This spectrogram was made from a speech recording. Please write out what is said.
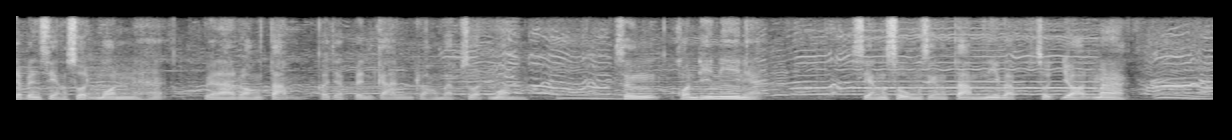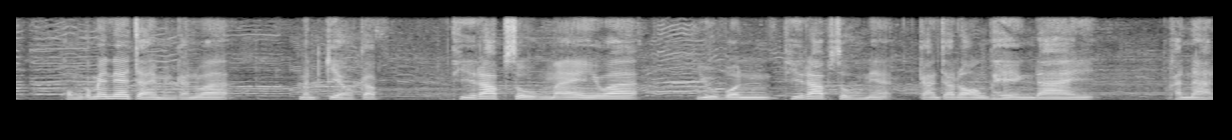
จะเป็นเสียงสวดมนต์นะฮะ เวลาร้องต่ำก็จะเป็นการร้องแบบสวดมนต์อืมซึ่งคนที่นี่เนี่ยเสียงสูงเสียงต่ำนี่แบบสุดยอดมากอืมผมก็ไม่แน่ใจเหมือนกันว่า มันเกี่ยวกับที่ราบสูงไหมว่า อยู่บนที่ราบสูงเนี่ยการจะร้องเพลงได้ ขนาด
